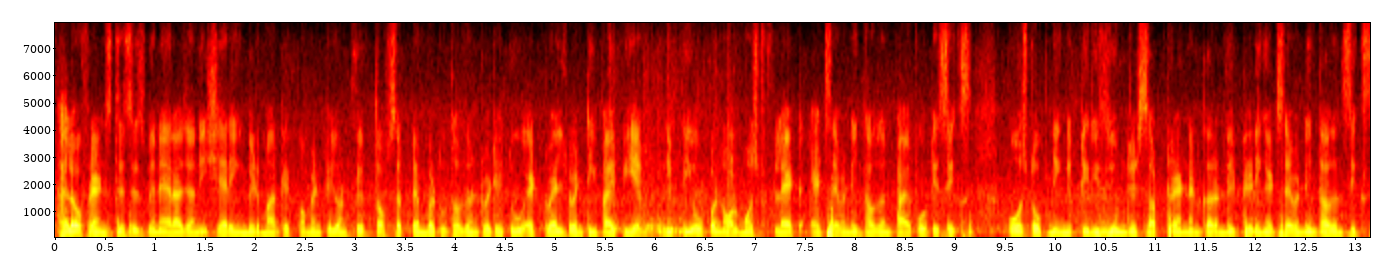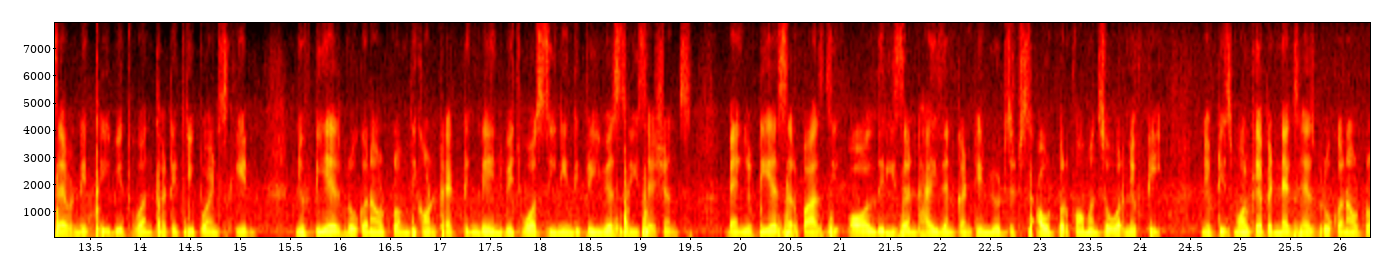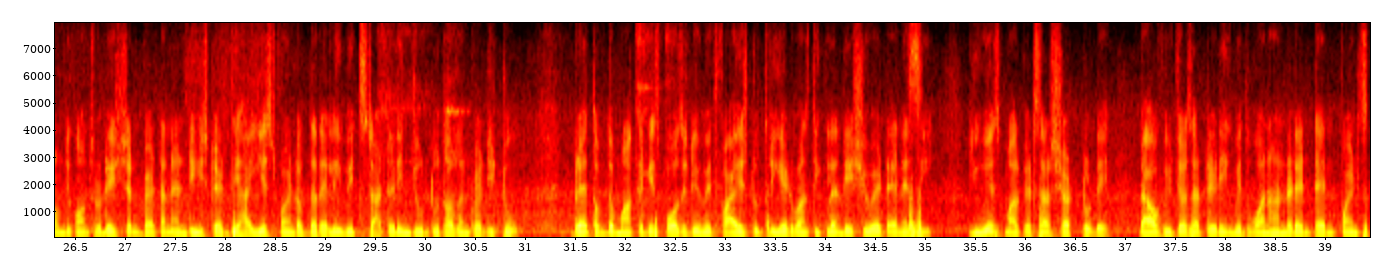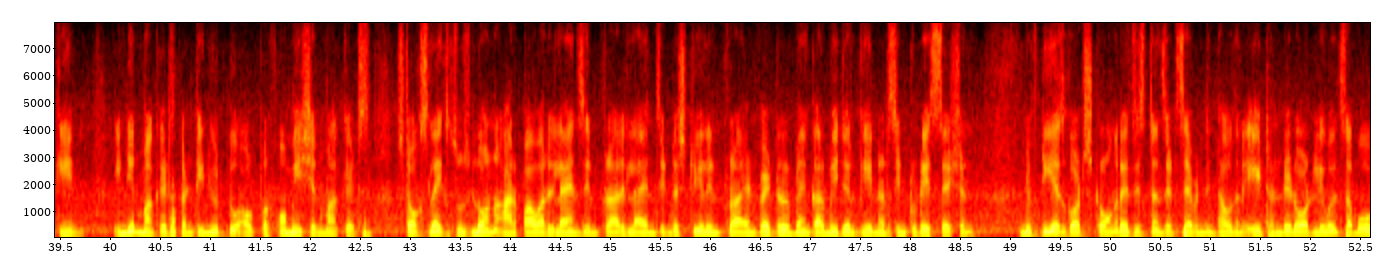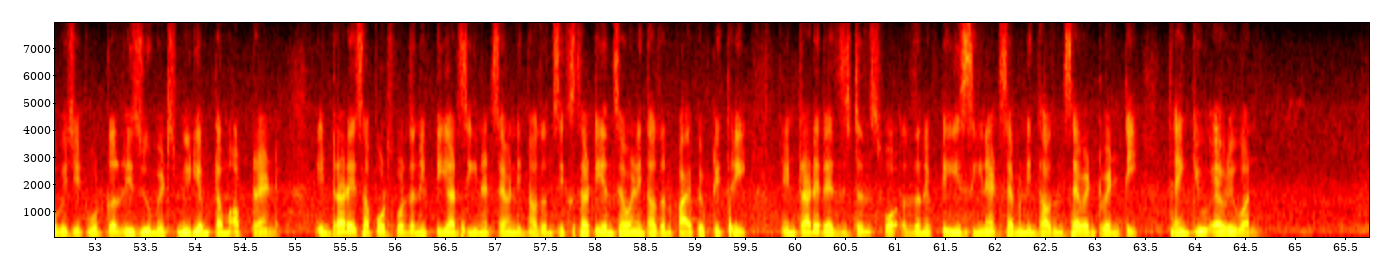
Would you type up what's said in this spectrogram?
Hello friends, this is Vinay Rajani sharing mid-market commentary on 5th of September 2022 at 12:25 pm. Nifty opened almost flat at 17,546. Post-opening Nifty resumed its uptrend and currently trading at 17,673 with 133 points gain. Nifty has broken out from the contracting range which was seen in the previous three sessions. Bank Nifty has surpassed the, all the recent highs and continued its outperformance over Nifty. Nifty small cap index has broken out from the consolidation pattern and reached at the highest point of the rally which started in June 2022. Breadth of the market is positive with 5 to 3 advanced decline ratio at NSE. US markets are shut today. Dow futures are trading with 110 points gain. Indian markets continued to outperform Asian markets. Stocks like Suzlon, R Power, Reliance Infra, Reliance Industrial Infra and Federal Bank are major gainers in today's session. Nifty has got strong resistance at 17,800 odd levels above which it would resume its medium term uptrend. Intraday supports for the Nifty are seen at 17,630 and 17,553. Intraday resistance for the Nifty is seen at 17,720. Thank you everyone.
